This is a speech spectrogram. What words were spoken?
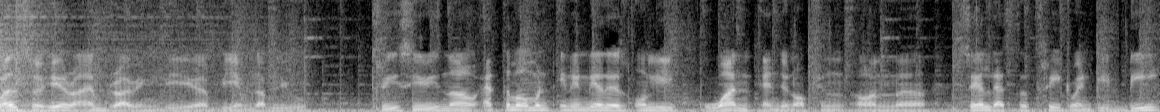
Well, so here I am driving the uh, BMW 3 Series now. At the moment in India, there's only one engine option on uh, sale. That's the 320D,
